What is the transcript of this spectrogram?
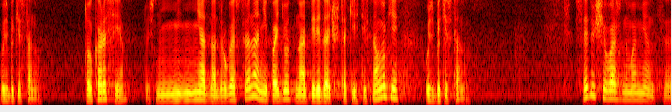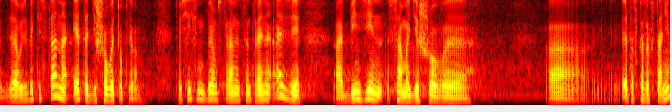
Узбекистану? Только Россия. То есть ни одна другая страна не пойдет на передачу таких технологий Узбекистану. Следующий важный момент для Узбекистана – это дешевое топливо. То есть если мы берем страны Центральной Азии, а, бензин самый дешевый а, – это в Казахстане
